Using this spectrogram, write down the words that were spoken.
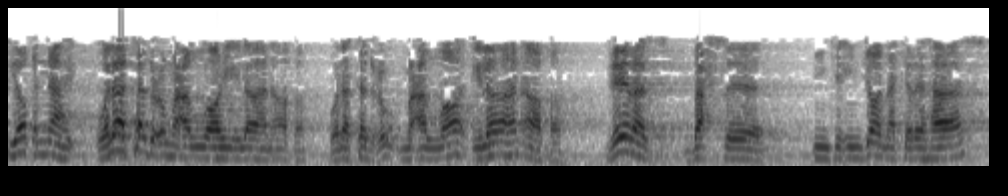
سیاق النهي ولا تدعو مع الله الها آخر. ولا تدعو مع الله الها آخر. غیر از بحث اینکه اینجا نکره هست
